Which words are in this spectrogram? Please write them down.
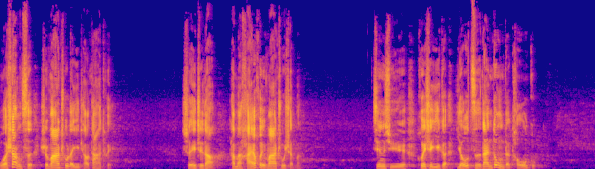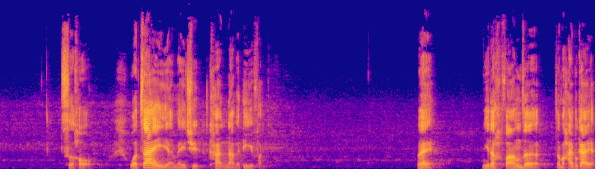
我上次是挖出了一条大腿，谁知道？他们还会挖出什么？兴许会是一个有子弹洞的头骨。此后，我再也没去看那个地方。喂，你的房子怎么还不盖呀？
